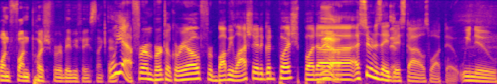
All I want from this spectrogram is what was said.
one fun push for a babyface like that. well, yeah, for Humberto Carrillo, for Bobby Lashley had a good push, but uh, Yeah. as soon as AJ Yeah. Styles walked out, we knew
